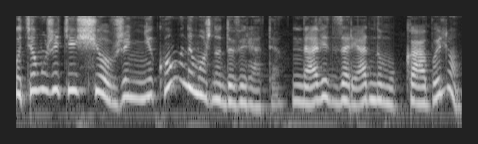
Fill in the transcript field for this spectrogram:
У цьому житті що вже нікому не можна довіряти? Навіть зарядному кабелю?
